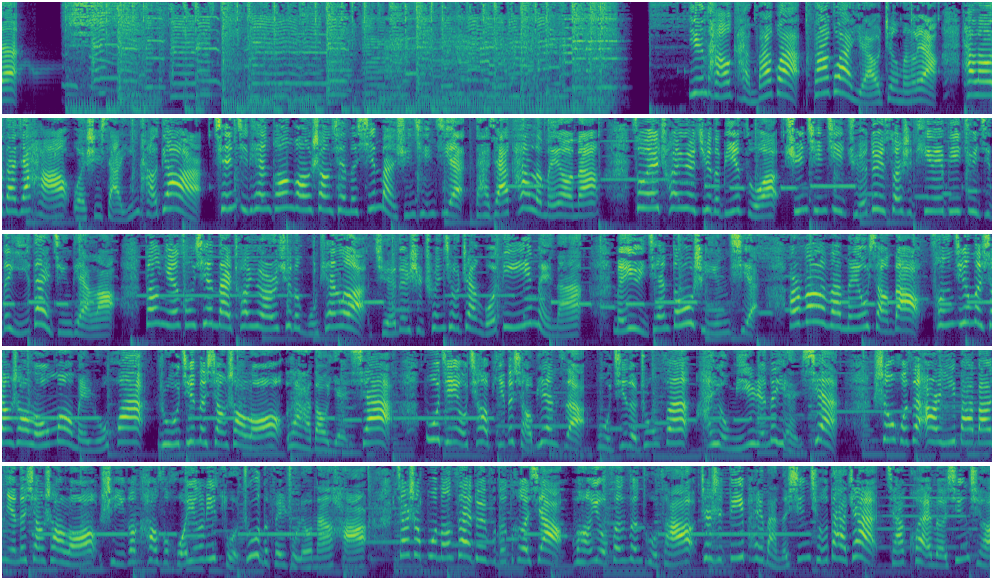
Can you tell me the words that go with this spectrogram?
樱桃砍八卦，八卦也要正能量。Hello，大家好，我是小樱桃调儿。前几天刚刚上线的新版《寻秦记》，大家看了没有呢？作为穿越剧的鼻祖，《寻秦记》绝对算是 TVB 剧集的一代经典了。当年从现代穿越而去的古天乐，绝对是春秋战国第一美男，眉宇间都是英气。而万万没有想到，曾经的项少龙貌美如花，如今的项少龙辣到眼瞎。不仅有俏皮的小辫子，不羁的中分，还有迷人的眼线。生活在二一八八八年的项少龙是一个 cos 火影里佐助的非主流男孩，加上不能再对付的特效，网友纷纷吐槽这是低配版的星球大战加快乐星球。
